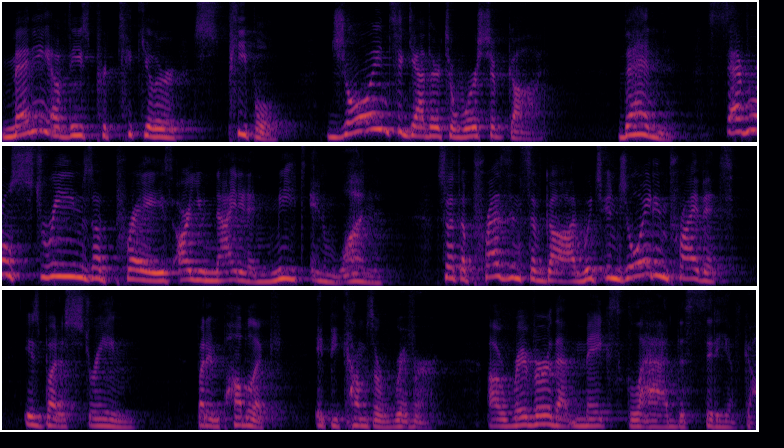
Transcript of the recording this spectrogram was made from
Many of these particular people join together to worship God. Then several streams of praise are united and meet in one, so that the presence of God, which enjoyed in private, is but a stream, but in public, it becomes a river, a river that makes glad the city of God.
